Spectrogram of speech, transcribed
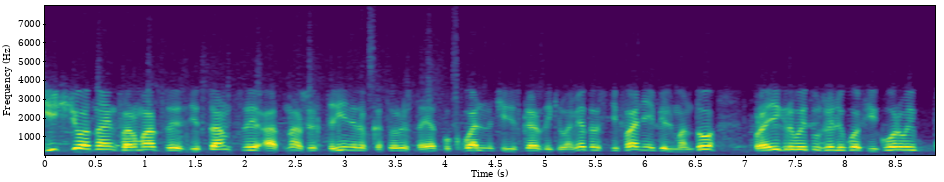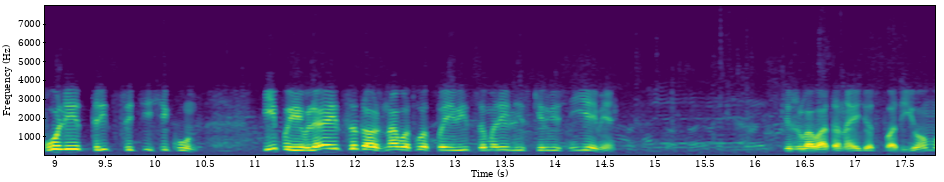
Еще одна информация с дистанции от наших тренеров, которые стоят буквально через каждый километр. Стефания Бельмондо проигрывает уже Любовь Егоровой более 30 секунд. И появляется, должна вот-вот появиться Марилис Кирвесниеми. Тяжеловато она идет в подъем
